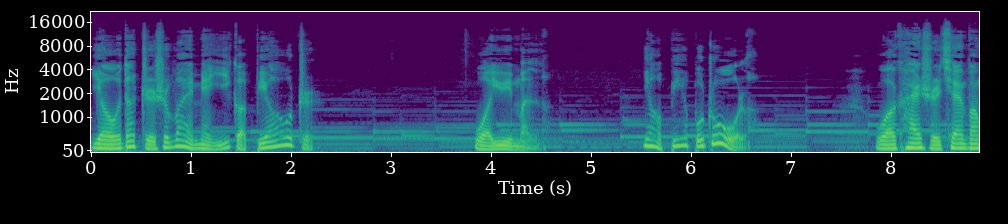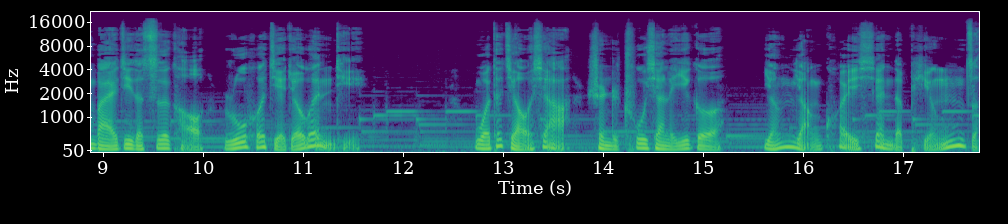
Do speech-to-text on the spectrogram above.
有的只是外面一个标志。我郁闷了，要憋不住了。我开始千方百计地思考如何解决问题。我的脚下甚至出现了一个营养快线的瓶子。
